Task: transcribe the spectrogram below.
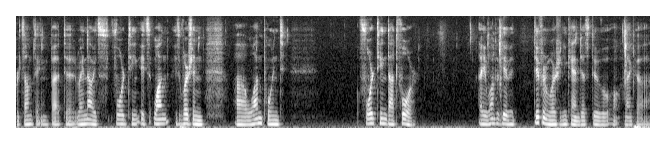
or something but uh, right now it's 14 it's one it's version uh, 1.14.4 uh, you want to give it different version you can just do uh, like a,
